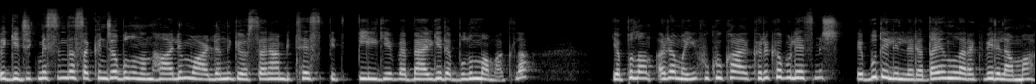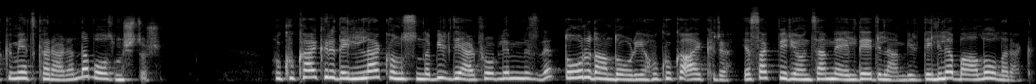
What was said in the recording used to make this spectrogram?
ve gecikmesinde sakınca bulunan halin varlığını gösteren bir tespit, bilgi ve belge de bulunmamakla yapılan aramayı hukuka aykırı kabul etmiş ve bu delillere dayanılarak verilen mahkumiyet kararını da bozmuştur. Hukuka aykırı deliller konusunda bir diğer problemimiz de doğrudan doğruya hukuka aykırı, yasak bir yöntemle elde edilen bir delile bağlı olarak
